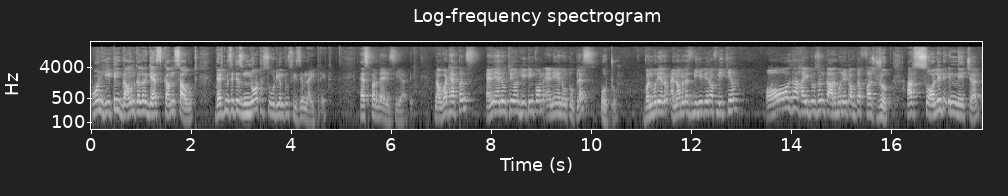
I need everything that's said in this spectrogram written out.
on heating brown color gas comes out that means it is not sodium to cesium nitrate as per the NCERT. Now what happens? NaNO3 on heating form NaNO2 plus O2. One more anomalous behavior of lithium all the hydrogen carbonate of the first group are solid in nature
